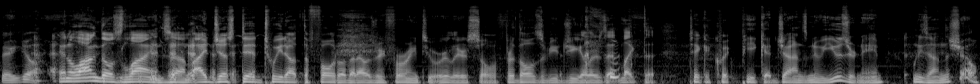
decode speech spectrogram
there you go. And along those lines, um, I just did tweet out the photo that I was referring to earlier. So for those of you GLers that'd like to take a quick peek at John's new username when he's on the show.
